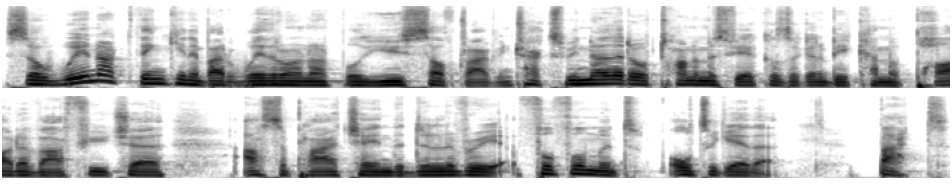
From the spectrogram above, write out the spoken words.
So we're not thinking about whether or not we'll use self-driving trucks. We know that autonomous vehicles are going to become a part of our future, our supply chain, the delivery, fulfillment altogether. But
